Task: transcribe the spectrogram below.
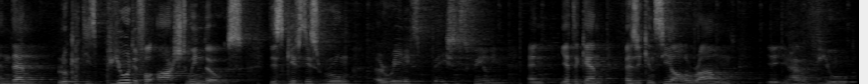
And then look at these beautiful arched windows. This gives this room a really spacious feeling. And yet again, as you can see all around, you have a view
